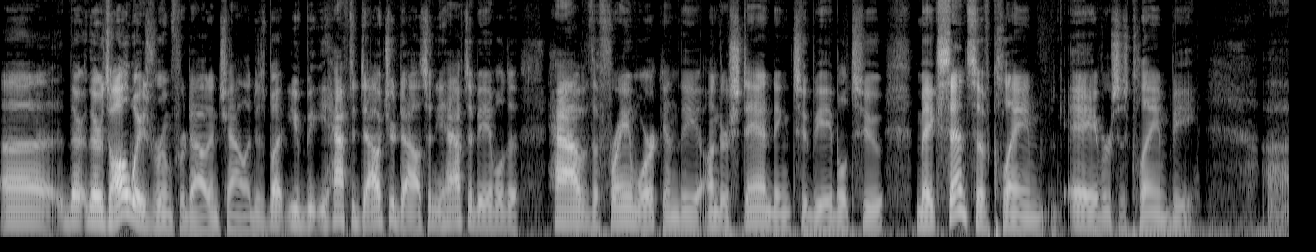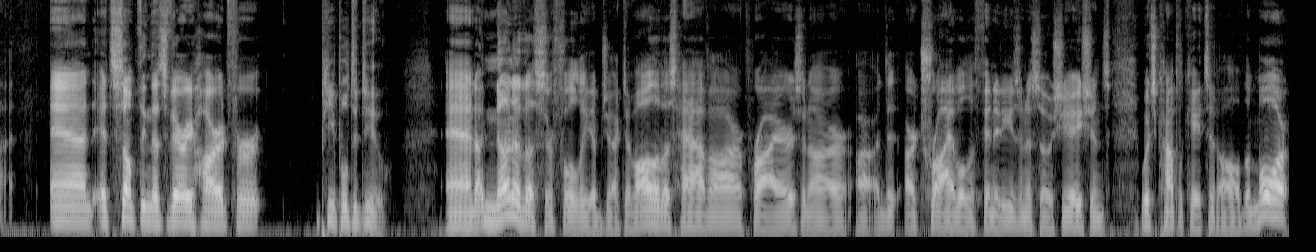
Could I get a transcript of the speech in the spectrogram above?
uh, there, there's always room for doubt and challenges, but you, be, you have to doubt your doubts and you have to be able to have the framework and the understanding to be able to make sense of claim A versus claim B. Uh, and it's something that's very hard for people to do and none of us are fully objective. All of us have our priors and our, our, our tribal affinities and associations, which complicates it all the more.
